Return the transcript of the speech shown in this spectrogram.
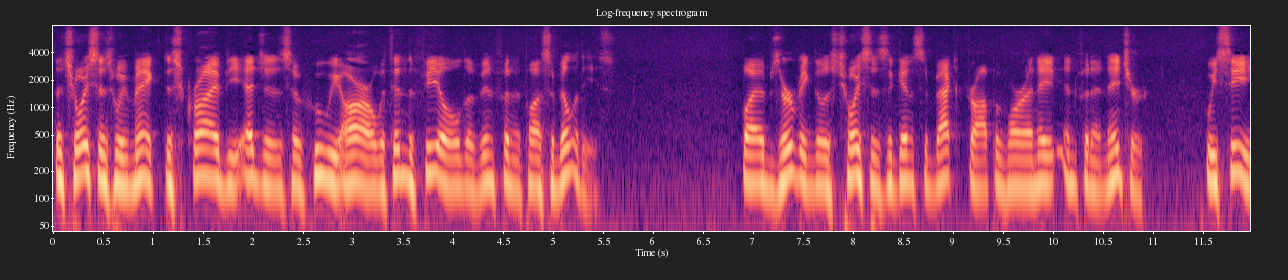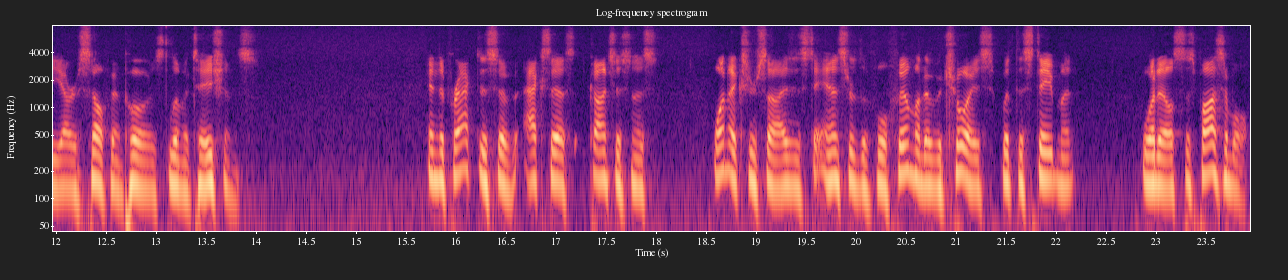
The choices we make describe the edges of who we are within the field of infinite possibilities. By observing those choices against the backdrop of our innate infinite nature, we see our self imposed limitations. In the practice of access consciousness, one exercise is to answer the fulfillment of a choice with the statement, What else is possible?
